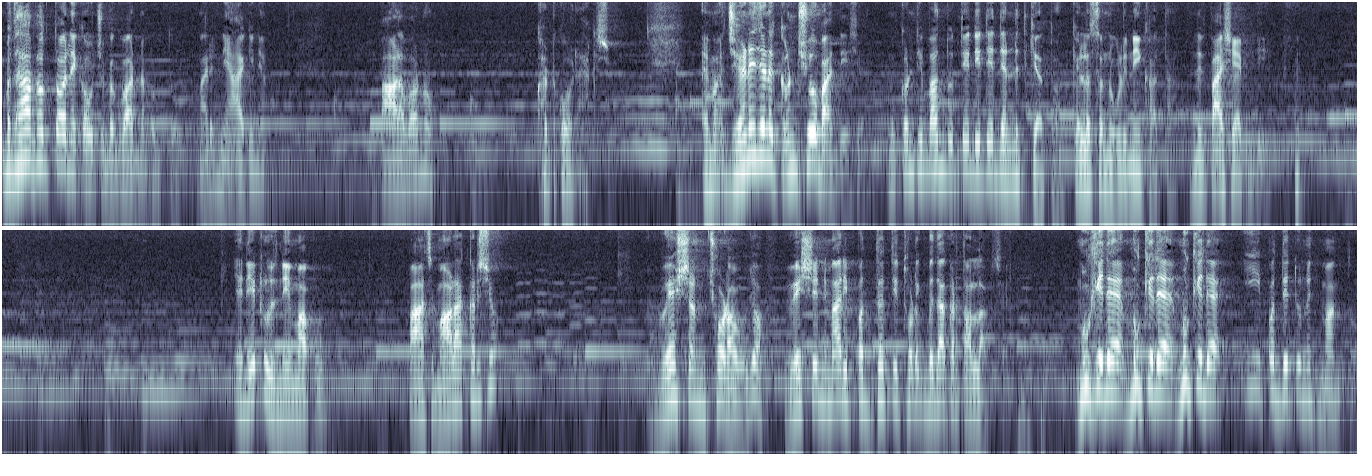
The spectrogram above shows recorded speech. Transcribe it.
બધા ભક્તોને કહું છું, ભગવાનના ભક્તો મારીની આજ્ઞા પાળવાનો ખટકો રાખશો એમાં જેણે જેણે કંઠીઓ બાંધી છે, હું કંઠી બાંધું તે દી તે દે નથી કહેતો કે લસણ ઉગડી નહીં ખાતા અને પાછી આપી દે એને એટલું જ નિયમ આપું, પાંચ માળા કરશો વેસન છોડાવું, જો, વેસનની મારી પદ્ધતિ થોડીક બધા કરતા અલગ છે. મૂકી દે મૂકી દે મૂકી દે એ પદ્ધતિ નથી માનતો.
